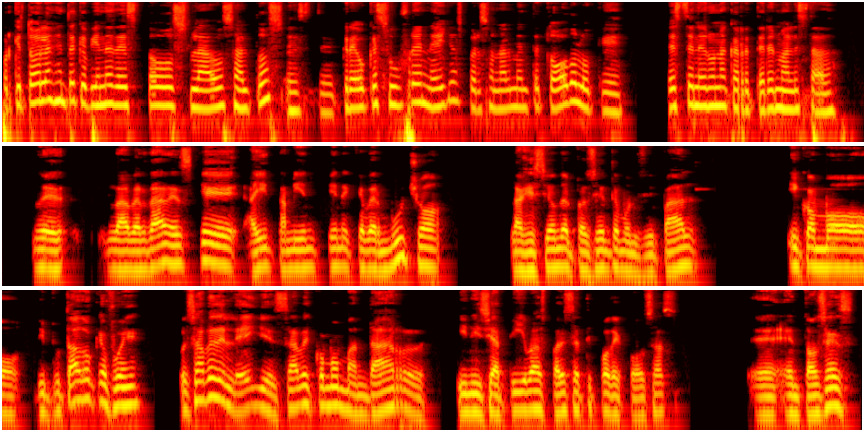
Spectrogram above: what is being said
porque toda la gente que viene de estos lados altos, este, creo que sufren ellos personalmente todo lo que es tener una carretera en mal estado. la verdad es que ahí también tiene que ver mucho la gestión del presidente municipal y como diputado que fue, pues sabe de leyes, sabe cómo mandar iniciativas para este tipo de cosas. Eh, entonces,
